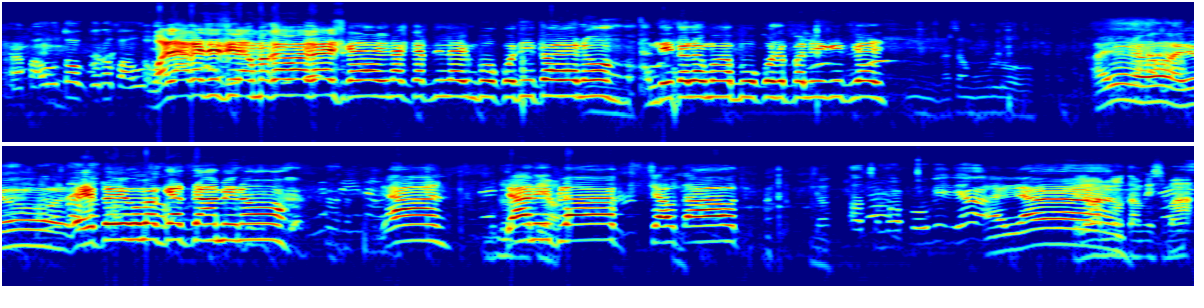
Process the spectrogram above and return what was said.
Para pautog kuno pautog. Wala kasi silang magawa, guys. Kaya inagkat nila yung buko dito. Ayan, oh. Andito lang mga buko sa paligid, guys. Hmm, nasa ulo. Ayun, oh, ayun. Ito yung umakyat sa amin, oh. Yan. Johnny Vlogs. Shout out. At sa mga pugi diha. Kailangan mo Ayan. tamis ba?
